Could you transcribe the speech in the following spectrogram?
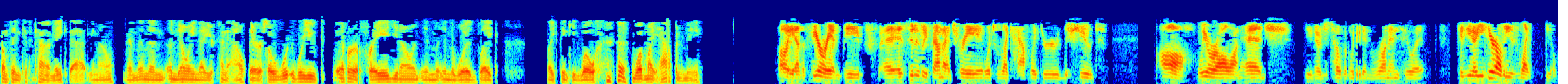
something could kind of make that, you know, and then then uh, knowing that you're kind of out there. So were, were you ever afraid, you know, in in the, in the woods, like like thinking, well, what might happen to me? Oh yeah, the fear ran deep. As soon as we found that tree, which was like halfway through the shoot, oh, we were all on edge. You know, just hoping we didn't run into it. Because you know, you hear all these like you know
